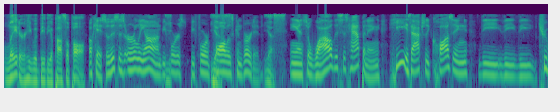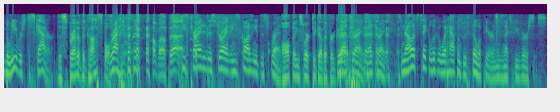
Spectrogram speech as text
later he would be the Apostle Paul. Okay, so this is early on before before Yes. Paul is converted. Yes. And so while this is happening, he is actually causing the the the true believers to scatter. The spread of the gospel. Right. How about that? He's trying to destroy it and he's causing it to spread. All things work together for good. That's right. That's right. So now let's take a look at what happens with Philip here in these next few verses.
